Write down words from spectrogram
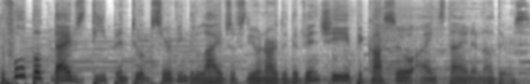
The full book dives deep into observing the lives of Leonardo da Vinci, Picasso, Einstein, and others.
